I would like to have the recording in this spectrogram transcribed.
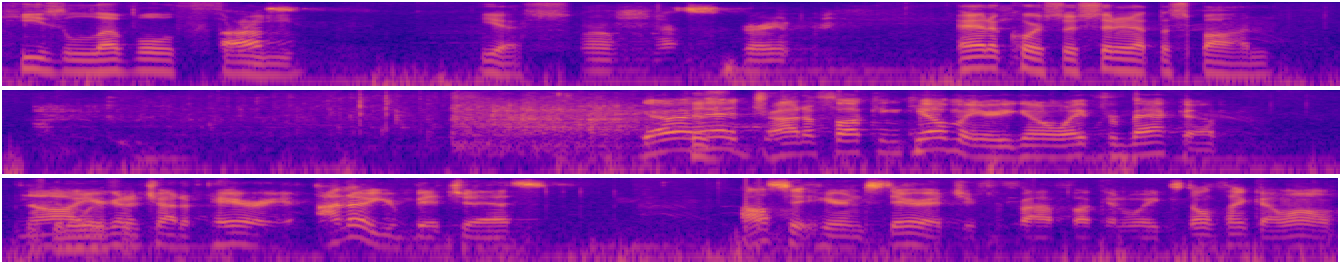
He's level 3. Us? Yes. Well, that's great. And of course, they're sitting at the spawn. Go ahead, try to fucking kill me, or you gonna wait for backup? No, gonna you're gonna try to parry. I know your bitch ass. I'll sit here and stare at you for five fucking weeks. Don't think I won't.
